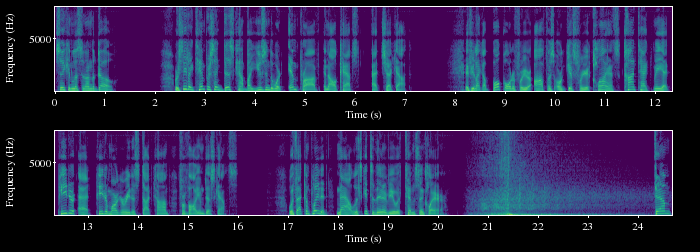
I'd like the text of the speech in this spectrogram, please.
so you can listen on the go. Receive a 10% discount by using the word improv in all caps at checkout. If you'd like a bulk order for your office or gifts for your clients, contact me at peter at petermargaritis.com for volume discounts. With that completed, now let's get to the interview with Tim Sinclair. Tim,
